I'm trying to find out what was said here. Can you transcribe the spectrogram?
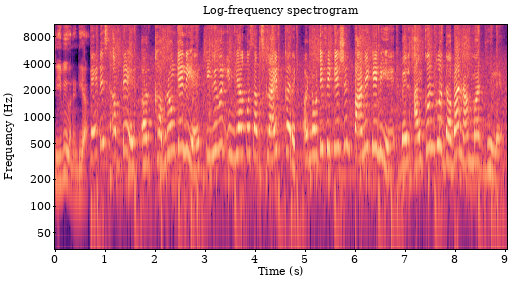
TV one India. Latest update और खबरों के लिए टीवी वन इंडिया को सब्सक्राइब करें और नोटिफिकेशन पाने के लिए बेल आइकॉन को दबाना मत भूलें।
